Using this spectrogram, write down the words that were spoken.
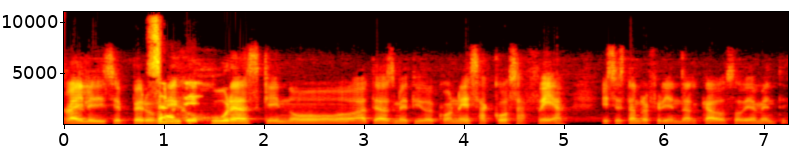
Ahí le dice, pero me juras que no te has metido con esa cosa fea. Y se están refiriendo al caos, obviamente.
